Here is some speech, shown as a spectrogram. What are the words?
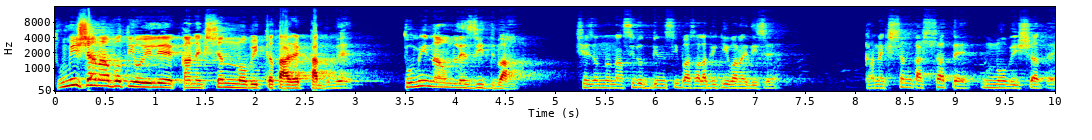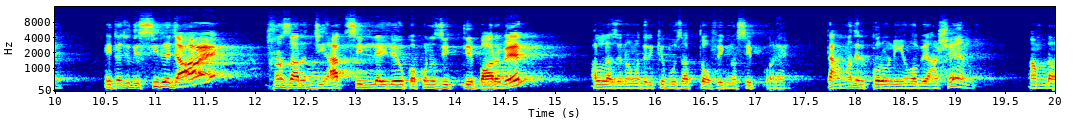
তুমি সেনাপতি হইলে কানেকশন নবীরটা তার এক থাকবে। তুমি নামলে জিতবা। সেজন্য নাসিরুদ্দিন সিপা সালাকে কি বানাই দিছে? কানেকশন কার সাথে? নবীর সাথে। এটা যদি সিরে যায়, হাজার জিহাদ চিল্লাইলেও কখনো জিততে পারবেন। আল্লাহ যেন আমাদেরকে বোঝার তৌফিক নসিব করে। তা আমাদের করণীয় হবে, আসেন। আমরা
